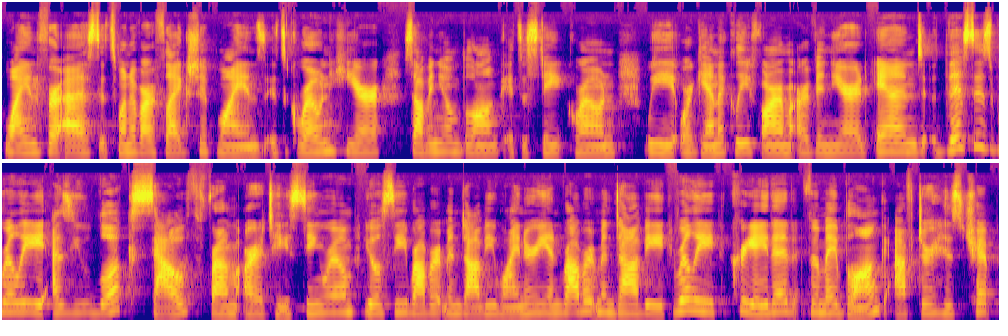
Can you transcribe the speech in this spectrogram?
wine for us. It's one of our flagship wines. It's grown here, Sauvignon Blanc. It's a state grown. We organically farm our vineyard. And this is really, as you look south from our tasting room, you'll see Robert Mondavi Winery. And Robert Mondavi really created Fumé Blanc after his trip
